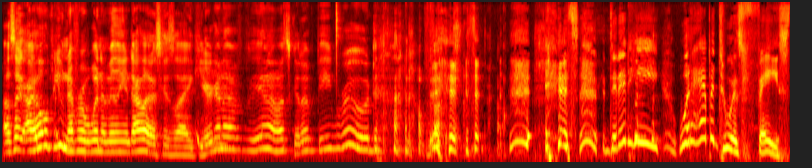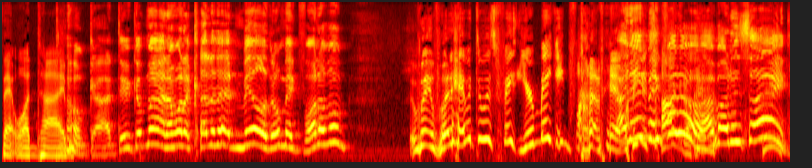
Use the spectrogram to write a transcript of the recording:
I was like, I hope you never win a million dollars because, like, you're gonna, you know, it's gonna be rude. I don't fucking. It's, didn't he what happened to his face that one time Oh God, dude, come on! I want to cut of that mill. Don't make fun of him. Wait, what happened to his face? You're making fun of him. I what didn't make fun of him. I'm on his side.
